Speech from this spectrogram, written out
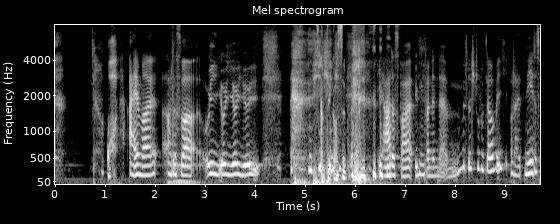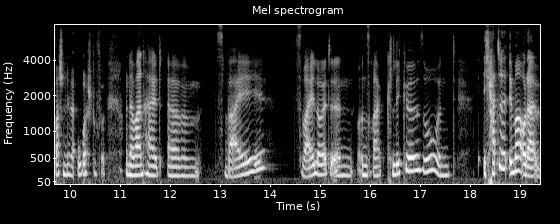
oh, einmal, oh, das war, ui, ui, ui, ui. Jetzt kommt der Gossip. ja, das war irgendwann in der Mittelstufe, glaube ich. Oder nee, das war schon in der Oberstufe. Und da waren halt ähm, zwei, zwei Leute in unserer Clique so und ich hatte immer, oder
